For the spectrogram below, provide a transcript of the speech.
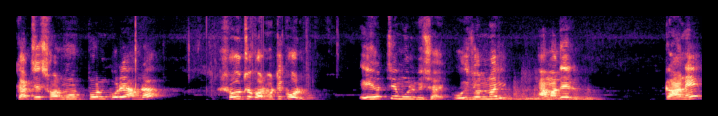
কাছে সমর্পণ করে আমরা শৌচ কর্মটি করব। এই হচ্ছে মূল বিষয়। ওই জন্যই আমাদের কানে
